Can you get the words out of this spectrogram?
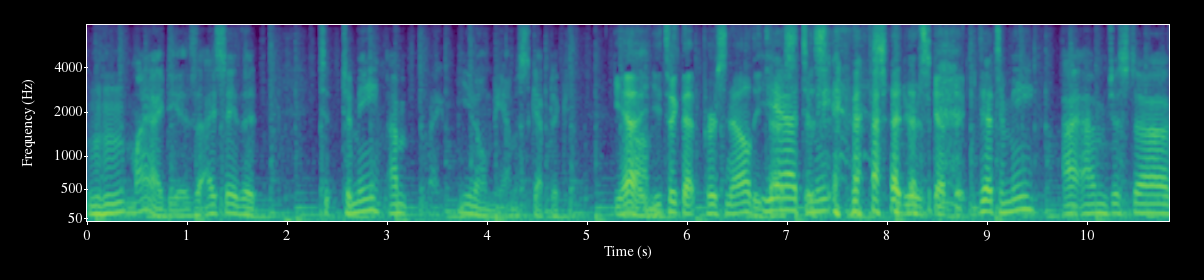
Mm-hmm. my idea. Is I say that t- to me, I'm you know me, I'm a skeptic. Yeah, Um, you took that personality yeah, test. to me, said you're a skeptic. Yeah, to me, I, I'm just. Uh,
